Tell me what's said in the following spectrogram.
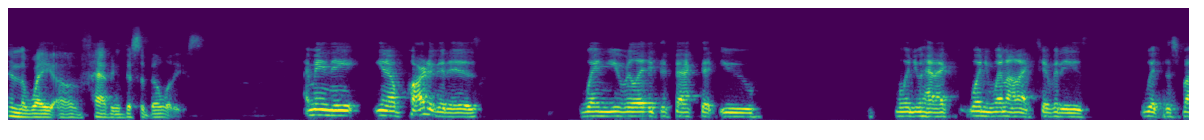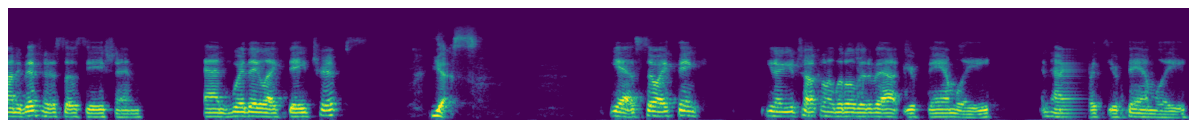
in the way of having disabilities I mean, the you know part of it is when you relate the fact that you when you had when you went on activities with the Spina Bifida Association, and were they like day trips? yes Yeah. So I think you know you're talking a little bit about your family and how with your family,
